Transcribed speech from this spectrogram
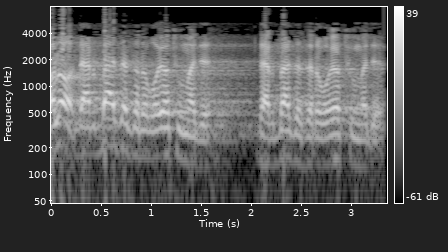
حالا در بعض از روایات اومده در بعض از روایات اومده.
